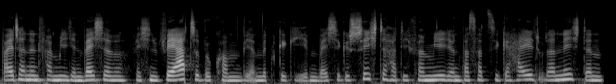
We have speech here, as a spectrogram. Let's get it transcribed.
weiter in den Familien, welche, welchen Werte bekommen wir mitgegeben, welche Geschichte hat die Familie und was hat sie geheilt oder nicht, denn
